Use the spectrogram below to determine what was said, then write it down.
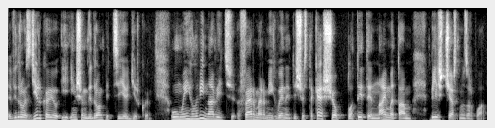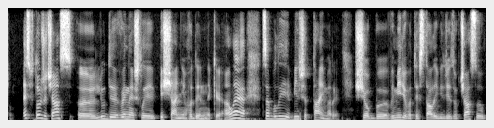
відро з діркою і іншим відром під цією діркою. У моїй голові навіть фермер міг винайти щось таке, щоб платити найметам більш чесну зарплату. Десь в той же час е, люди винайшли піщані годинники, але це були більше таймери, щоб е, вимірювати сталий відрізок часу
